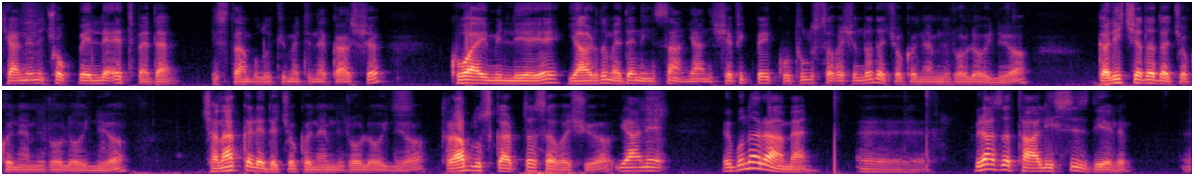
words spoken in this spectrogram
kendini çok belli etmeden İstanbul hükümetine karşı Kuvayi Milliye'ye yardım eden insan. Yani Şefik Bey Kurtuluş Savaşı'nda da çok önemli rol oynuyor. Galicia'da da çok önemli rol oynuyor. Çanakkale'de çok önemli rol oynuyor. Trablusgarp'ta savaşıyor. Yani ve buna rağmen e, biraz da talihsiz diyelim e,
